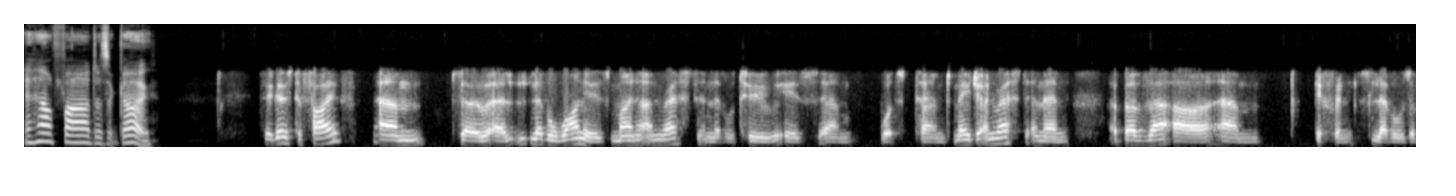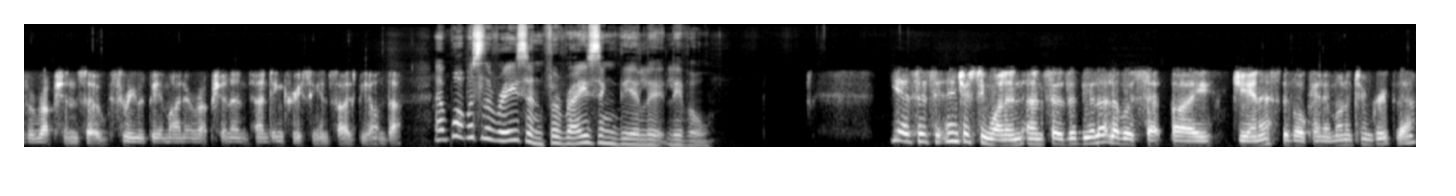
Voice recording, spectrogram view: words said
And how far does it go? So it goes to five. Um, so uh, level one is minor unrest, and level two is um, what's termed major unrest, and then above that are um, different levels of eruption. So three would be a minor eruption, and, and increasing in size beyond that. And what was the reason for raising the alert level? Yeah, so it's an interesting one. And, and so the, the alert level is set by GNS, the volcano monitoring group there.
